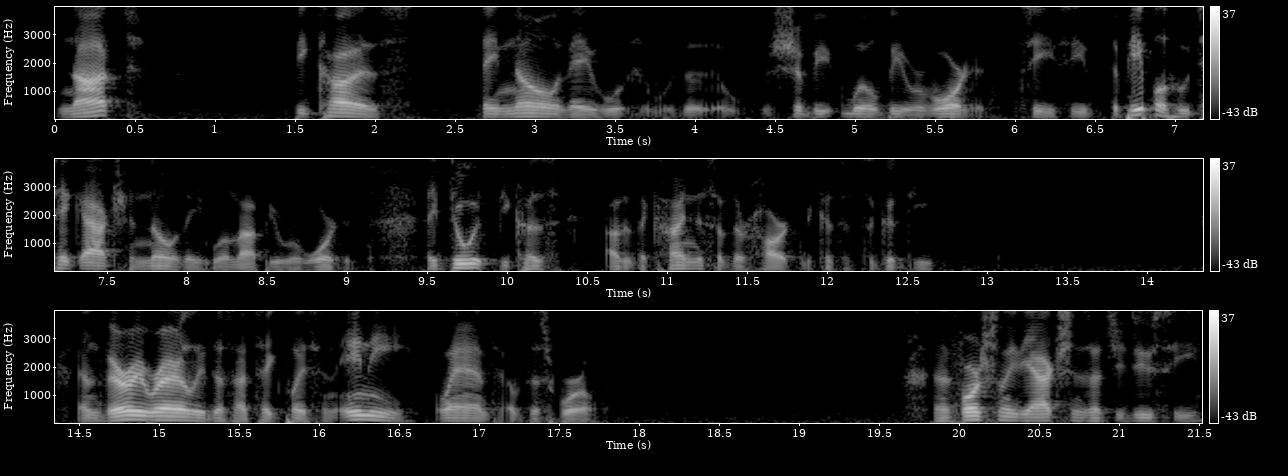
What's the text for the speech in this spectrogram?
Not because they know they w- should be will be rewarded. See, see, the people who take action know they will not be rewarded. They do it because out of the kindness of their heart, because it's a good deed. And very rarely does that take place in any land of this world. And unfortunately, the actions that you do see,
